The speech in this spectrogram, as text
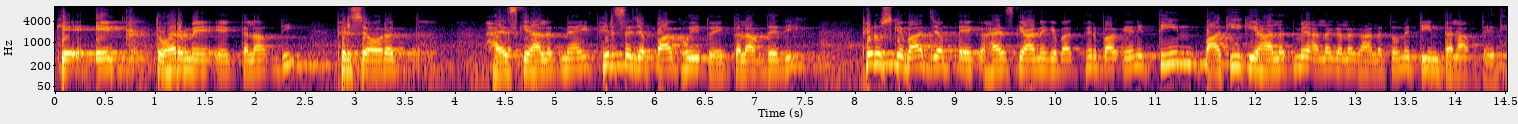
کہ ایک توہر میں ایک طلاق دی۔ پھر سے عورت حیض کی حالت میں آئی، پھر سے جب پاک ہوئی تو ایک طلاق دے دی۔ پھر اس کے بعد جب ایک حیض کے آنے کے بعد پھر پاک یعنی تین پاکی کی حالت میں الگ الگ حالتوں میں تین طلاق دے دی۔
